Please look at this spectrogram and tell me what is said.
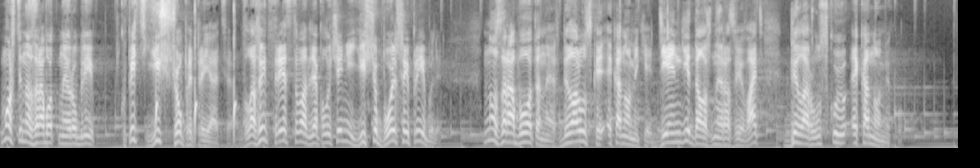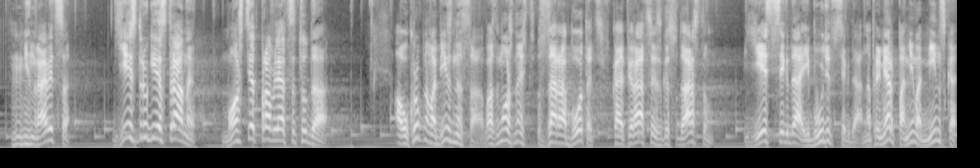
Можете на заработанные рубли купить еще предприятие, вложить средства для получения еще большей прибыли. Но заработанные в белорусской экономике деньги должны развивать белорусскую экономику. Не нравится? Есть другие страны. Можете отправляться туда. А у крупного бизнеса возможность заработать в кооперации с государством есть всегда и будет всегда. Например, помимо Минска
